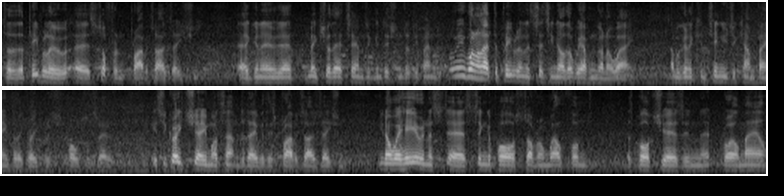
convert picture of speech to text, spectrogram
so that the people who are suffering privatisation are going to uh, make sure their terms and conditions are defended. We want to let the people in the city know that we haven't gone away and we're going to continue to campaign for the Great British Postal Service. It's a great shame what's happened today with this privatisation. You know, we're here in the uh, Singapore Sovereign Wealth Fund has bought shares in uh, Royal Mail,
